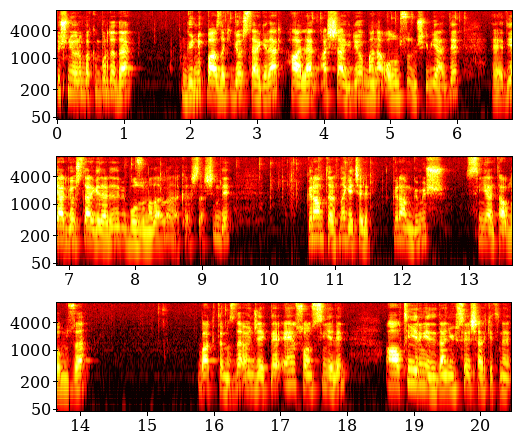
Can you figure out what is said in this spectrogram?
düşünüyorum. Bakın burada da günlük bazdaki göstergeler halen aşağı gidiyor. Bana olumsuzmuş gibi geldi. diğer göstergelerde de bir bozulmalar var arkadaşlar. Şimdi gram tarafına geçelim gram gümüş sinyal tablomuza baktığımızda öncelikle en son sinyalin 6.27'den yükseliş hareketine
